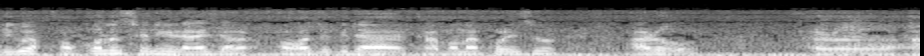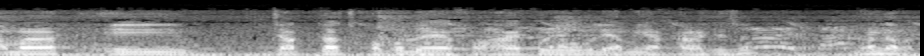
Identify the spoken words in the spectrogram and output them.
ডিগবৈ সকলো শ্ৰেণীৰ ৰাইজৰ সহযোগিতা কামনা কৰিছোঁ আৰু আৰু আমাৰ এই যাত্ৰাত সকলোৱে সহায় কৰিব বুলি আমি আশা ৰাখিছোঁ। ধন্যবাদ।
